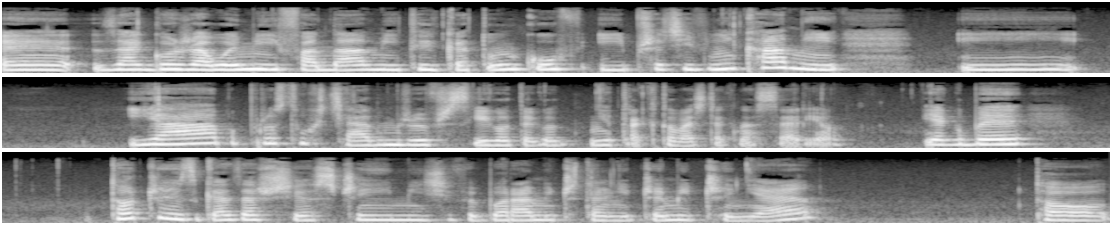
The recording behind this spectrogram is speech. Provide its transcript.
yy, zagorzałymi fanami tych gatunków i przeciwnikami. I ja po prostu chciałabym, żeby wszystkiego tego nie traktować tak na serio. Jakby to, czy zgadzasz się z czyimiś wyborami czytelniczymi, czy nie, to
